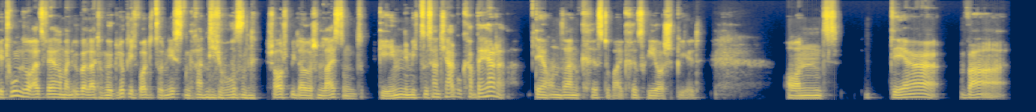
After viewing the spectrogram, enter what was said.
wir tun so, als wäre meine Überleitung geglückt. Ich wollte zur nächsten grandiosen schauspielerischen Leistung gehen, nämlich zu Santiago Cabrera, der unseren Cristobal Chris Rios spielt. Und der war,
